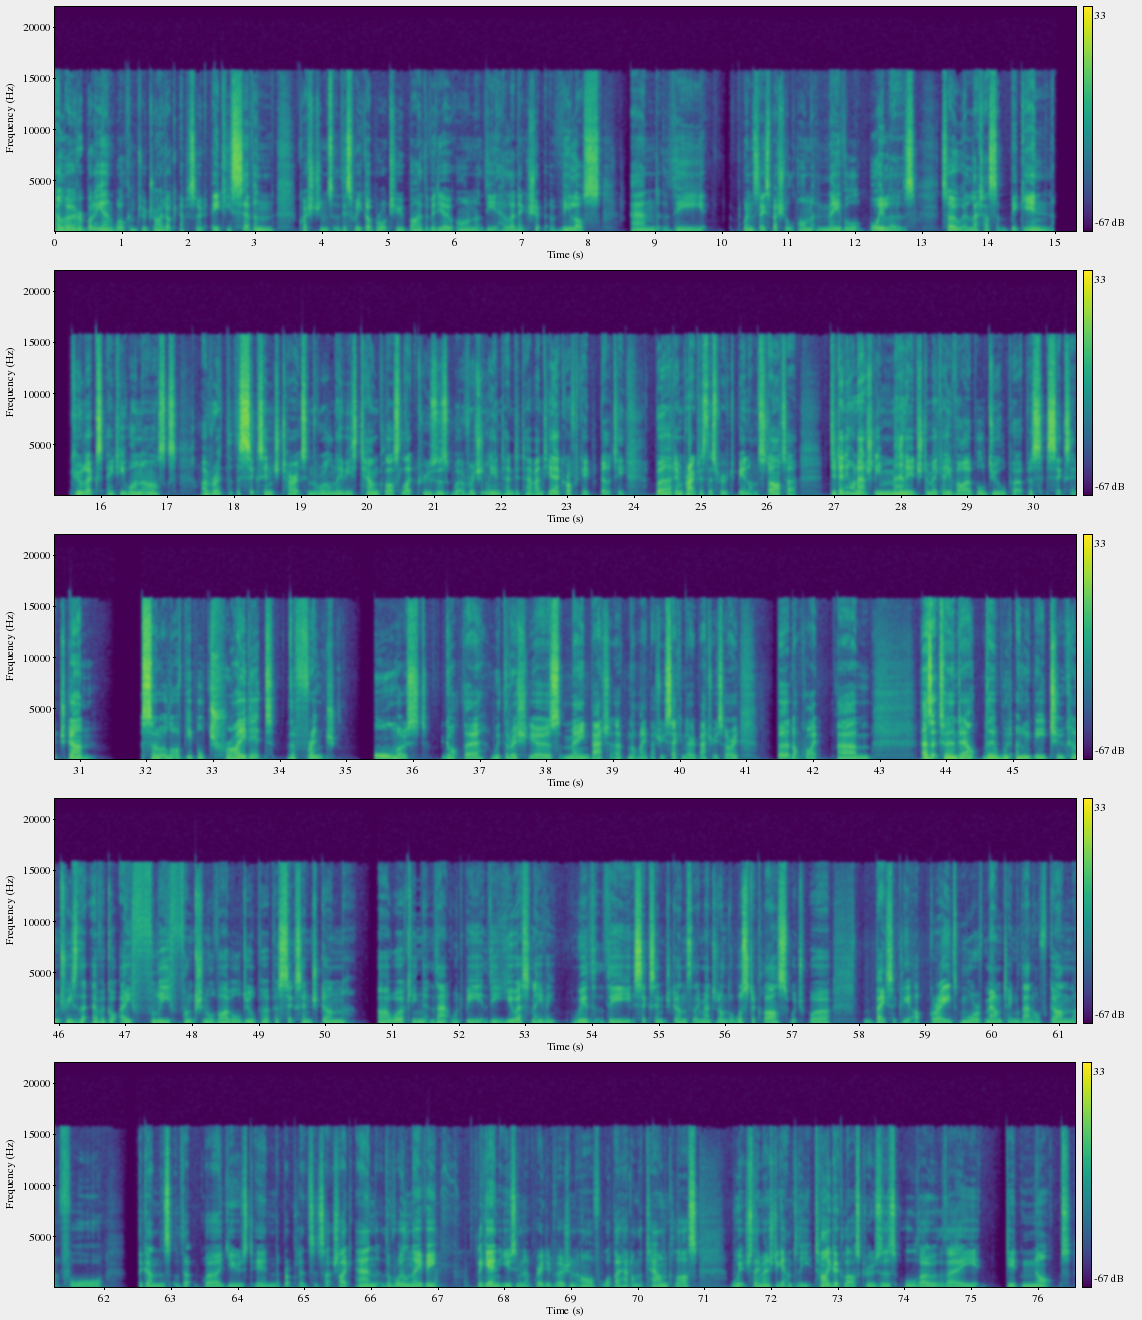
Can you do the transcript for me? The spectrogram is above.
Hello, everybody, and welcome to Dry Dock episode 87. Questions this week are brought to you by the video on the Hellenic ship Velos and the Wednesday special on naval boilers. So let us begin. Kulex81 asks I've read that the 6 inch turrets in the Royal Navy's Town class light cruisers were originally intended to have anti aircraft capability, but in practice this proved to be a non starter. Did anyone actually manage to make a viable dual purpose 6 inch gun? So, a lot of people tried it. The French almost got there with the Richelieu's main battery, uh, not main battery, secondary battery, sorry, but not quite. Um, as it turned out, there would only be two countries that ever got a fully functional, viable dual purpose 6 inch gun uh, working. That would be the US Navy, with the 6 inch guns they mounted on the Worcester class, which were basically upgrades more of mounting than of gun for the guns that were used in the Brooklyns and such like, and the Royal Navy, again using an upgraded version of what they had on the Town class, which they managed to get onto the Tiger class cruisers, although they did not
